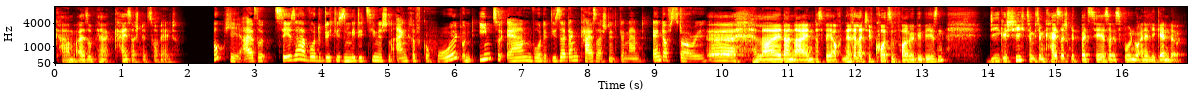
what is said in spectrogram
kam also per Kaiserschnitt zur Welt. Okay, also Caesar wurde durch diesen medizinischen Eingriff geholt und ihm zu Ehren wurde dieser dann Kaiserschnitt genannt. End of story. Äh, leider nein, das wäre auch eine relativ kurze Folge gewesen. Die Geschichte mit dem Kaiserschnitt bei Caesar ist wohl nur eine Legende.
